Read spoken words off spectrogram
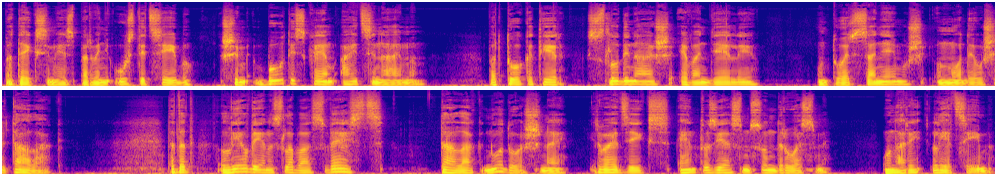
Pateiksimies par viņu uzticību šim būtiskajam aicinājumam par to, ka tie ir sludinājuši evaņģēliju un to ir saņēmuši un nodevuši tālāk. Tātad lieldienas labās vēsts tālāk nodošanai ir vajadzīgs entuziasms un drosme, un arī liecība.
